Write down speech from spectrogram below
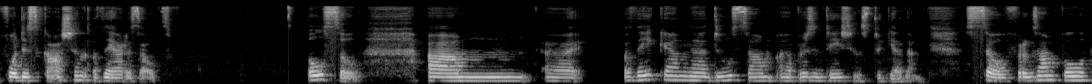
for discussion of their results. Also, um, uh, they can uh, do some uh, presentations together. So, for example,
